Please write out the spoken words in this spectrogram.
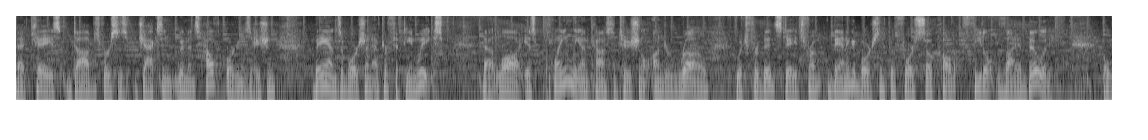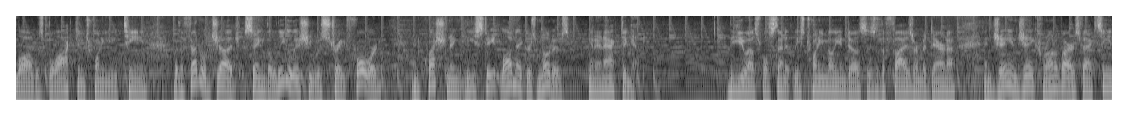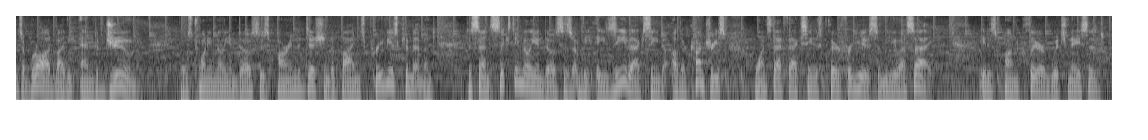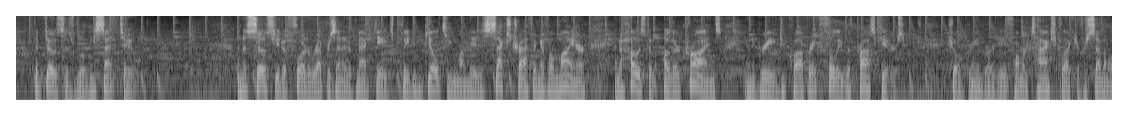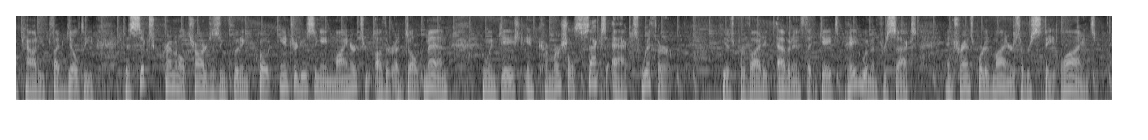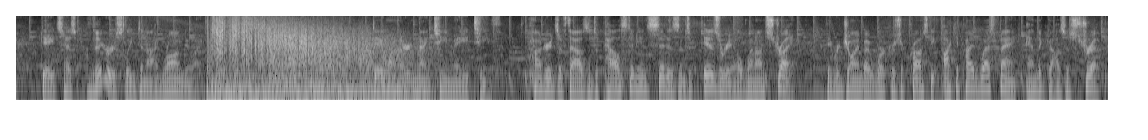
That case, Dobbs versus Jackson Women's Health Organization, bans abortion after 15 weeks. That law is plainly unconstitutional under Roe, which forbids states from banning abortions before so called fetal viability. The law was blocked in 2018, with a federal judge saying the legal issue was straightforward and questioning the state lawmakers' motives in enacting it. The U.S. will send at least 20 million doses of the Pfizer, Moderna, and J&J coronavirus vaccines abroad by the end of June. Those 20 million doses are in addition to Biden's previous commitment to send 60 million doses of the AZ vaccine to other countries once that vaccine is cleared for use in the USA. It is unclear which nations the doses will be sent to. An associate of Florida Representative Matt Gaetz pleaded guilty Monday to sex trafficking of a minor and a host of other crimes and agreed to cooperate fully with prosecutors. Joel Greenberg, a former tax collector for Seminole County, pled guilty to six criminal charges, including, quote, introducing a minor to other adult men who engaged in commercial sex acts with her. He has provided evidence that Gaetz paid women for sex and transported minors over state lines. Gaetz has vigorously denied wrongdoing. Day 119, May 18th. Hundreds of thousands of Palestinian citizens of Israel went on strike. They were joined by workers across the occupied West Bank and the Gaza Strip.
